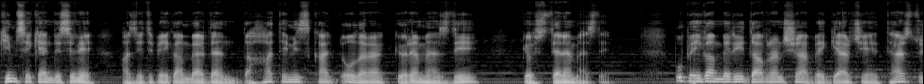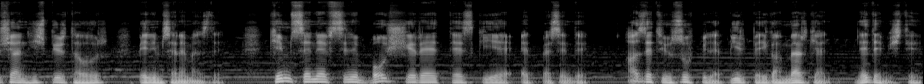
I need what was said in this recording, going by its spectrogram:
Kimse kendisini Hz. Peygamber'den daha temiz kalpli olarak göremezdi, gösteremezdi. Bu peygamberi davranışa ve gerçeğe ters düşen hiçbir tavır benimsenemezdi. Kimse nefsini boş yere tezkiye etmesindi. Hz. Yusuf bile bir peygamberken ne demişti?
